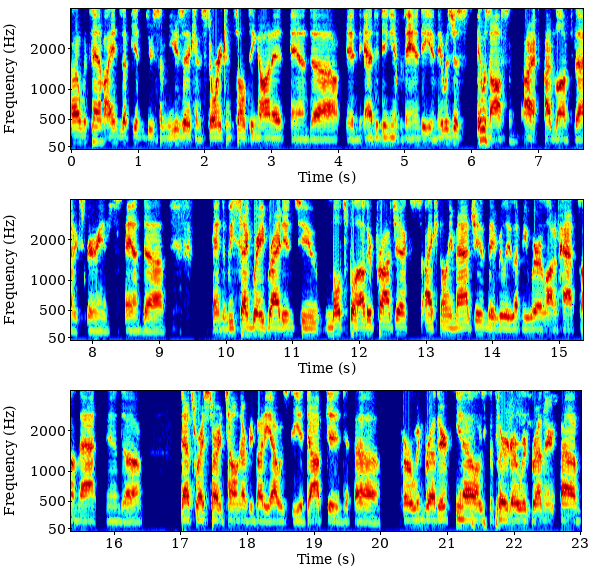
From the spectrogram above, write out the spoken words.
uh, with him. I ended up getting to do some music and story consulting on it and uh, and editing it with Andy, and it was just it was awesome. I I loved that experience, and uh, and we segued right into multiple other projects. I can only imagine they really let me wear a lot of hats on that, and uh, that's where I started telling everybody I was the adopted uh, Erwin brother. You know, I was the third Erwin brother. Um,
